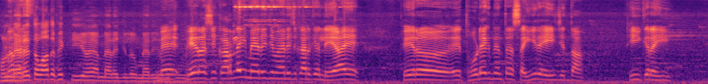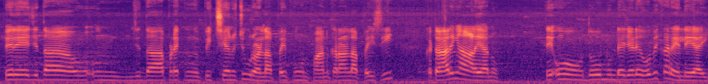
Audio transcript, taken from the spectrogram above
ਹੁਣ ਮੈਰਿਜ ਤੋਂ ਬਾਅਦ ਫਿਰ ਕੀ ਹੋਇਆ? ਮੈਰਿਜ ਲੋ ਮੈਰਿਜ ਮੈਂ ਫਿਰ ਅਸੀਂ ਕਰ ਲਈ ਮੈਰਿਜ ਮੈਰਿਜ ਕਰਕੇ ਲੈ ਆਏ। ਫਿਰ ਇਹ ਥੋੜੇ ਕੁ ਦਿਨ ਤਾਂ ਸਹੀ ਰਹੀ ਜਿੱਦਾਂ ਠੀਕ ਰਹੀ। ਫਿਰ ਇਹ ਜਿੱਦਾਂ ਜਿੱਦਾਂ ਆਪਣੇ ਪਿੱਛੇ ਨੂੰ ਝੂਰਨ ਲੱਗ ਪਈ ਫੋਨ ਫਾਨ ਕਰਨ ਲੱਗ ਪਈ ਸੀ ਕਟਾਰੀਆਂ ਵਾਲਿਆਂ ਨੂੰ। ਤੇ ਉਹ ਦੋ ਮੁੰਡੇ ਜਿਹੜੇ ਉਹ ਵੀ ਘਰੇ ਲੈ ਆਈ।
